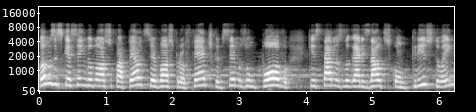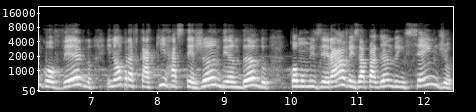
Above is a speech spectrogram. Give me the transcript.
Vamos esquecendo o nosso papel de ser voz profética, de sermos um povo que está nos lugares altos com Cristo em governo e não para ficar aqui rastejando e andando como miseráveis, apagando incêndio,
